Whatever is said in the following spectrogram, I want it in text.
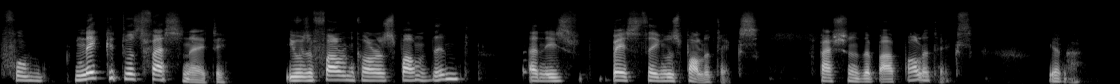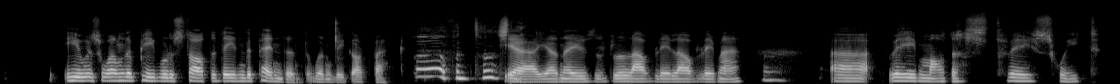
for Nick it was fascinating. He was a foreign correspondent, and his best thing was politics. Passionate about politics, you know. He was one of the people who started the Independent when we got back. Ah, fantastic. Yeah, yeah, no, he was a lovely, lovely man. Mm. Uh, very modest, very sweet.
